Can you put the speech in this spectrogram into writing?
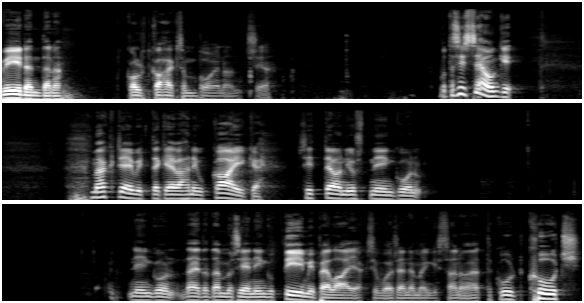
viidentenä. 38 poinantsia. Mutta siis se onkin... McDavid tekee vähän niinku kaiken. Sitten on just niin kuin, niin kuin näitä tämmöisiä niin kuin tiimipelaajaksi voisi enemmänkin sanoa, että Coach,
